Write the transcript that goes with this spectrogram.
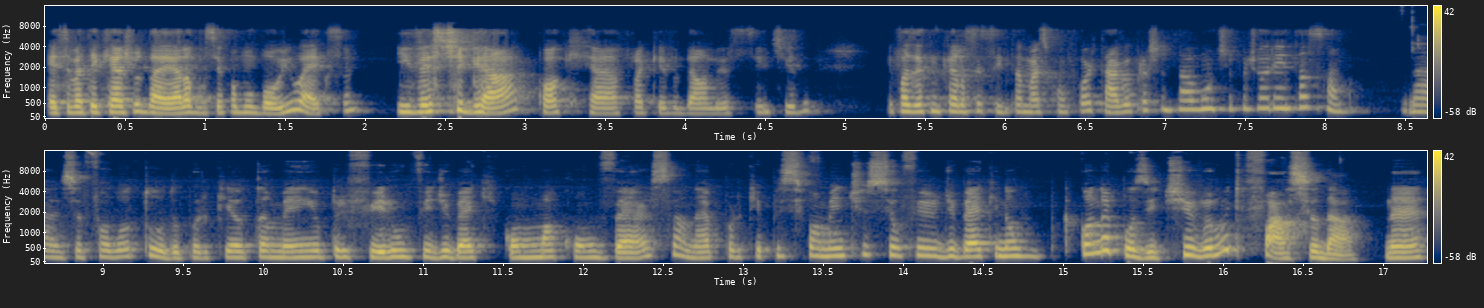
Aí você vai ter que ajudar ela, você como um bom UX, investigar qual que é a fraqueza dela nesse sentido e fazer com que ela se sinta mais confortável para te dar algum tipo de orientação. Ah, você falou tudo, porque eu também eu prefiro um feedback como uma conversa, né? Porque principalmente se o feedback não, quando é positivo, é muito fácil dar, né?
